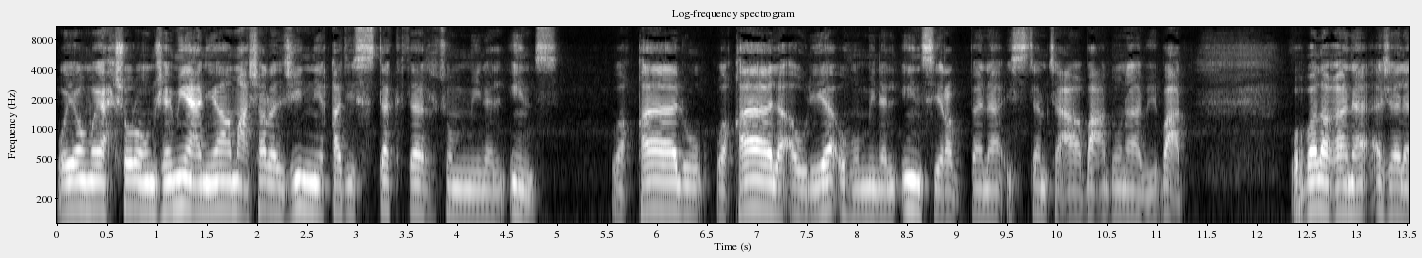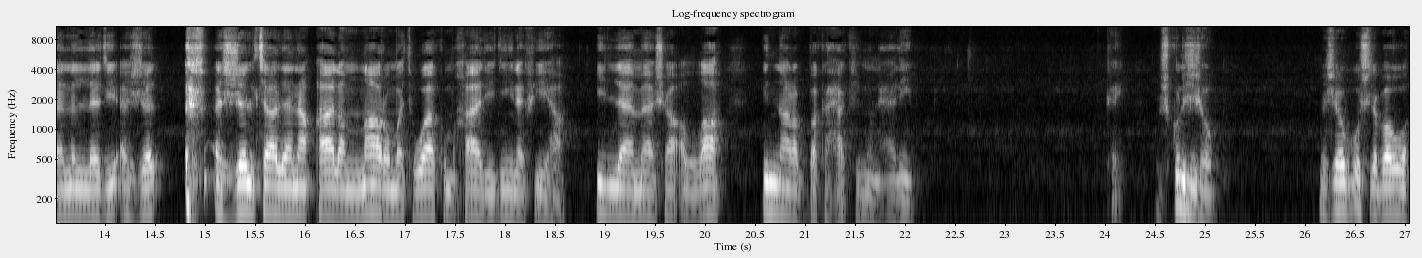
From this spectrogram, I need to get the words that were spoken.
ويوم يحشرهم جميعا يا معشر الجن قد استكثرتم من الإنس. وقالوا وقال أولياؤهم من الإنس ربنا استمتع بعضنا ببعض. وبلغنا أجلنا الذي أجل أجلت لنا قال النار مثواكم خالدين فيها. إلا ما شاء الله إن ربك حكيم عليم. كي شكون يجاوب ما جاوبوش دابا هو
